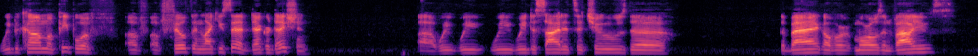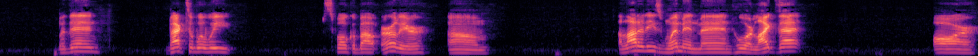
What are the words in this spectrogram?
we become a people of, of, of filth and, like you said, degradation. Uh, we we we we decided to choose the the bag over morals and values. But then back to what we spoke about earlier, um, a lot of these women, man, who are like that are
